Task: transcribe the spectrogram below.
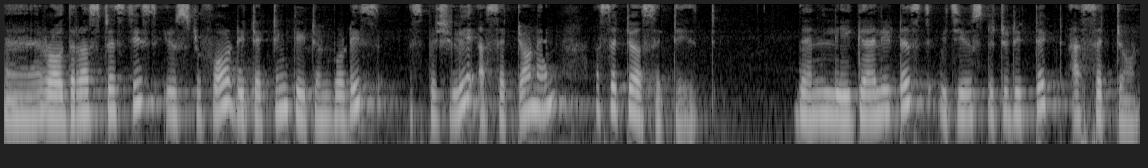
Uh, test is used for detecting ketone bodies, especially acetone and acetoacetate. Then Legal's test which is used to detect acetone.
